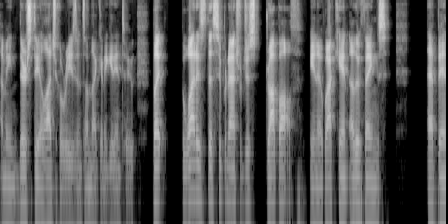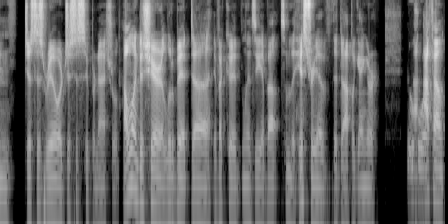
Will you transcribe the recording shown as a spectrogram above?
I mean, there's theological reasons I'm not going to get into, but but why does the supernatural just drop off? You know, why can't other things have been just as real or just as supernatural? I wanted to share a little bit, uh, if I could, Lindsy, about some of the history of the doppelganger. I, I found,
